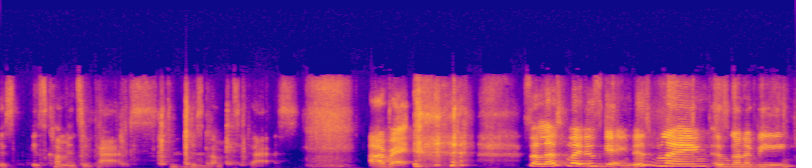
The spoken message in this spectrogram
is it's coming to pass. It's Mhm. coming to pass. All right. so let's play this game. This blame is gonna be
